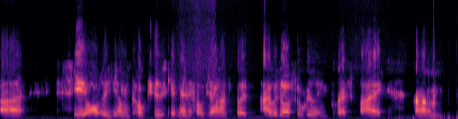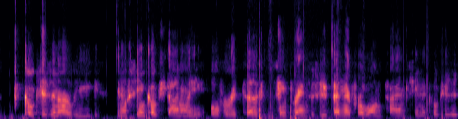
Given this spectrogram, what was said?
uh, to see all the young coaches getting NFL jobs, but I was also really impressed by um, coaches in our league you know, seeing Coach Donley over at uh, St. Francis, who's been there for a long time, seeing the coaches at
